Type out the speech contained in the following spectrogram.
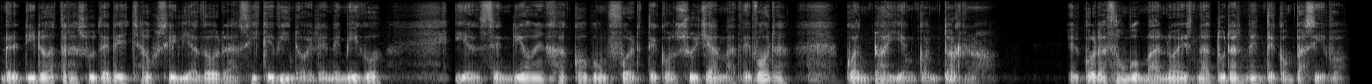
Retiró atrás su derecha auxiliadora, así que vino el enemigo, y encendió en Jacob un fuerte con su llama devora cuanto hay en contorno. El corazón humano es naturalmente compasivo.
